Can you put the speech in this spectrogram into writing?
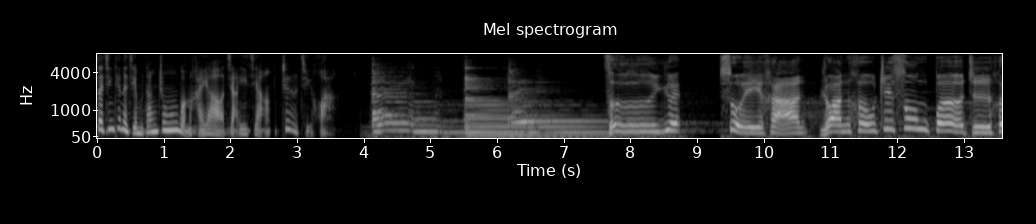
在今天的节目当中，我们还要讲一讲这句话。子曰：“岁寒，然后知松柏之后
